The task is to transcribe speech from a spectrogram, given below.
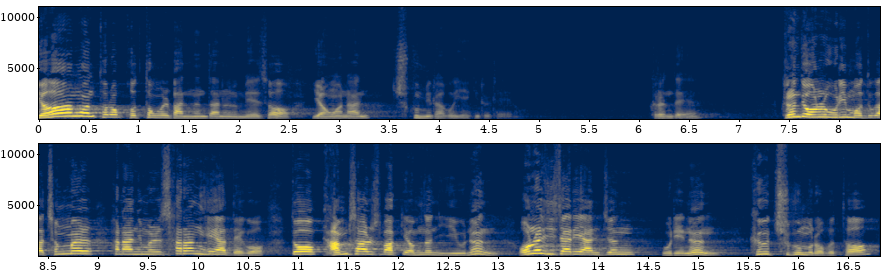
영원토록 고통을 받는다는 의미에서 영원한 죽음이라고 얘기를 해요. 그런데 그런데 오늘 우리 모두가 정말 하나님을 사랑해야 되고 또 감사할 수밖에 없는 이유는 오늘 이 자리에 앉은 우리는 그 죽음으로부터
